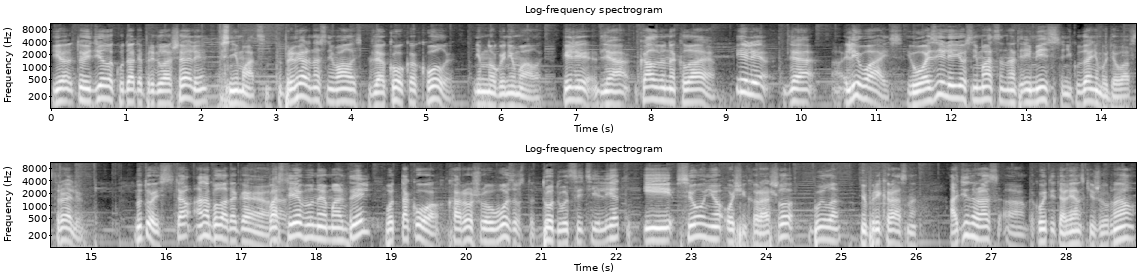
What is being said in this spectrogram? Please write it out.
ее то и дело куда-то приглашали сниматься. Например, она снималась для Кока-Колы, ни много ни мало, или для Калвина Клая, или для Левайс. И увозили ее сниматься на три месяца не куда-нибудь, а в Австралию. Ну, то есть, там она была такая востребованная модель вот такого хорошего возраста, до 20 лет. И все у нее очень хорошо было и прекрасно. Один раз а, какой-то итальянский журнал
